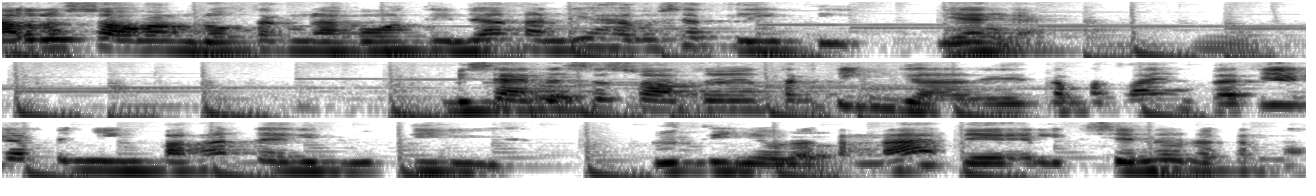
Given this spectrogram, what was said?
kalau seorang dokter melakukan tindakan, dia harusnya teliti, ya enggak? Hmm. Bisa ada sesuatu yang tertinggal dari tempat lain, berarti ada penyimpangan dari duty-nya. Duty-nya udah kena, dari udah kena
